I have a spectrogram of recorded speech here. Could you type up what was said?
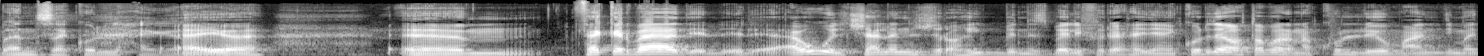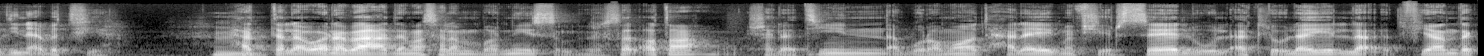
بنسى كل حاجة. أيوه. فاكر بقى أول challenge رهيب بالنسبة لي في الرحلة دي؟ يعني كل ده يعتبر أنا كل يوم عندي مدينة أبات فيها. حتى لو أنا بعد مثلا برنيس الارسال قطع شلاتين أبو رماد حلايب ما فيش إرسال والأكل قليل لا في عندك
